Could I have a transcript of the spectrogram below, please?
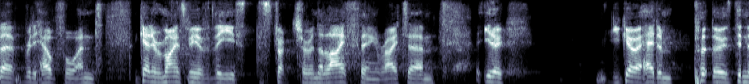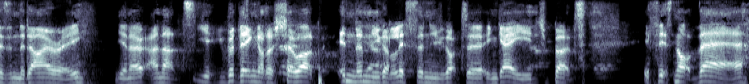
uh, really helpful. And again, it reminds me of the, the structure and the life thing, right? Um, you know, you go ahead and put those dinners in the diary, you know, and that's you, have then got to show up in them. Yeah. You've got to listen. You've got to engage. Yeah. But if it's not there,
